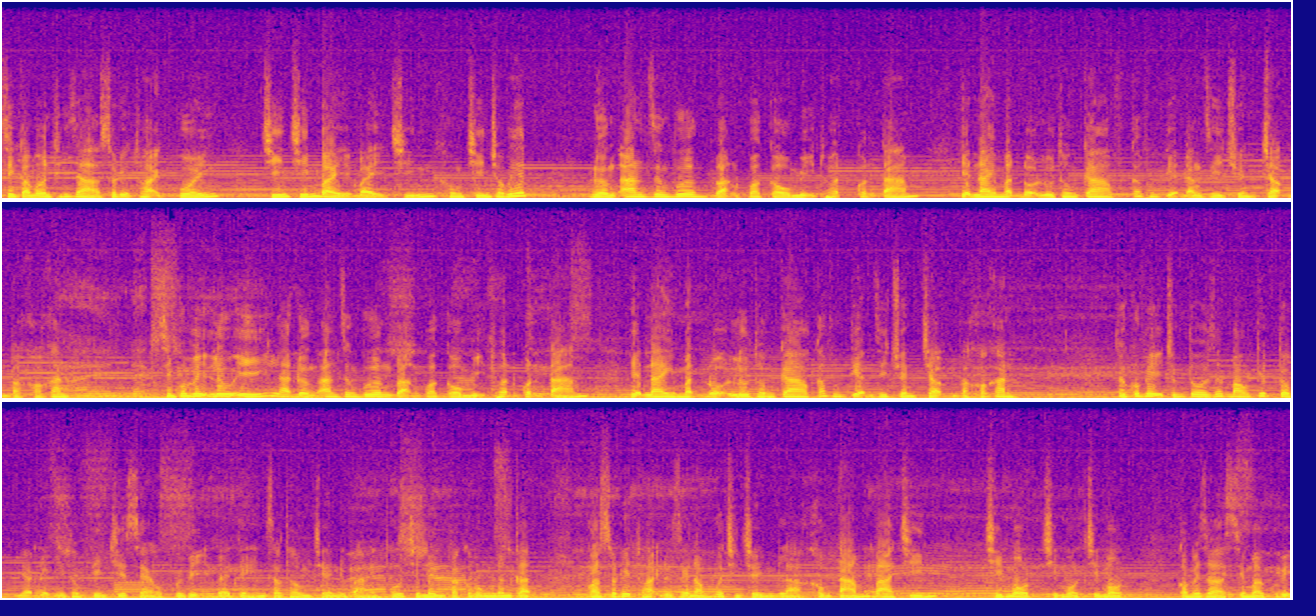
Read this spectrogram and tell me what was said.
Xin cảm ơn thính giả số điện thoại cuối 9977909 cho biết đường An Dương Vương đoạn qua cầu Mỹ Thuận quận 8 hiện nay mật độ lưu thông cao, các phương tiện đang di chuyển chậm và khó khăn. Xin quý vị lưu ý là đường An Dương Vương đoạn qua cầu Mỹ Thuận quận 8 hiện nay mật độ lưu thông cao, các phương tiện di chuyển chậm và khó khăn. Thưa quý vị, chúng tôi rất mong tiếp tục nhận được những thông tin chia sẻ của quý vị về tình hình giao thông trên địa bàn thành phố Hồ Chí Minh và các vùng lân cận. Qua số điện thoại được dây nóng của chương trình là 0839 91 91 91. Còn bây giờ xin mời quý vị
